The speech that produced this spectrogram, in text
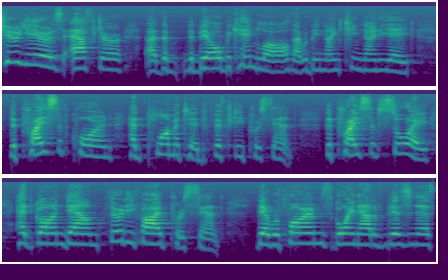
Two years after uh, the, the bill became law, that would be 1998, the price of corn had plummeted 50%. The price of soy had gone down 35%. There were farms going out of business.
